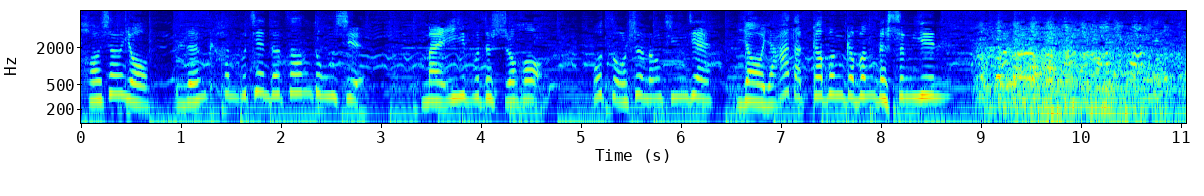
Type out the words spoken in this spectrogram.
好像有人看不见的脏东西。买衣服的时候，我总是能听见咬牙的嘎嘣嘎嘣的声音。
